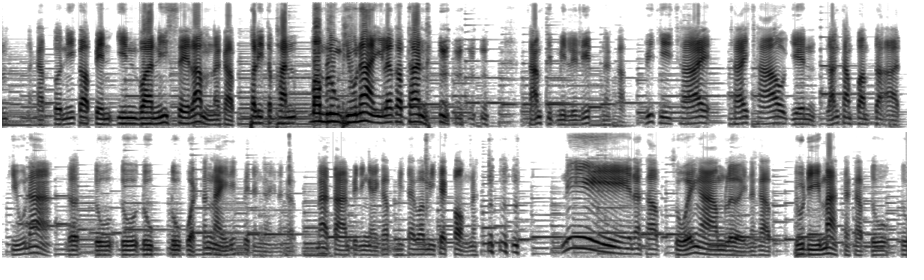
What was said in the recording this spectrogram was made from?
3นะครับตัวนี้ก็เป็นอินวานิเซรัมนะครับผลิตภัณฑ์บำรุงผิวหน้าอีกแล้วครับท่าน 30 มิลลิลิตรนะครับ วิธีใช้ใช้เช้าเย็นหลังทำความสะอาดผิวหน้าดูดูดูดูขวดข้างในนี่เป็นยังไงนะครับ หน้าตาเป็นยังไงครับ ไม่ใช่ว่ามีแค่กล่องนะ นี่นะครับ สวยงามเลยนะครับ ดูดีมากนะครับ ดูดู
